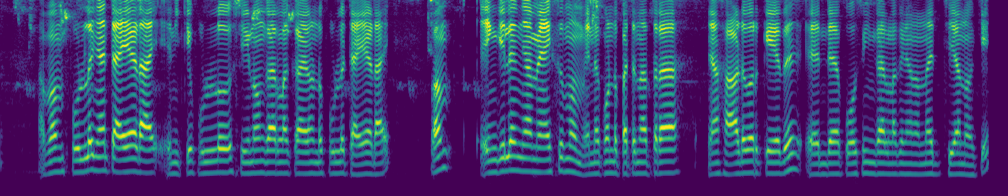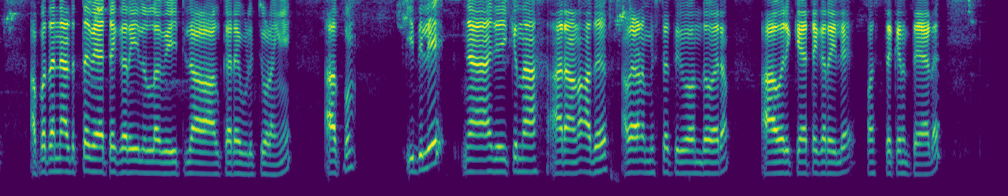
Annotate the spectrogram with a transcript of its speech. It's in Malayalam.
അപ്പം ഫുള്ള് ഞാൻ ടയേർഡായി എനിക്ക് ഫുള്ള് ക്ഷീണവും കാരണമൊക്കെ ആയതുകൊണ്ട് ഫുള്ള് ടയേർഡായി അപ്പം എങ്കിലും ഞാൻ മാക്സിമം എന്നെക്കൊണ്ട് പറ്റുന്നത്ര ഞാൻ ഹാർഡ് വർക്ക് ചെയ്ത് എന്റെ പോസിങ് കാര്യങ്ങളൊക്കെ ഞാൻ നന്നായിട്ട് ചെയ്യാൻ നോക്കി. അപ്പോൾ തന്നെ അടുത്ത വേറ്റക്കറിയിലുള്ള വെയിറ്റിലുള്ള ആൾക്കാരെ വിളിച്ചു തുടങ്ങി. അപ്പം ഇതിൽ ഞാൻ ജയിക്കുന്ന ആരാണോ അത് അവരാണ് മിസ്റ്റർ തിരുവനന്തപുരം ആ ഒരു കാറ്റഗറിയിൽ ഫസ്റ്റ് സെക്കൻഡ് തേർഡ്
